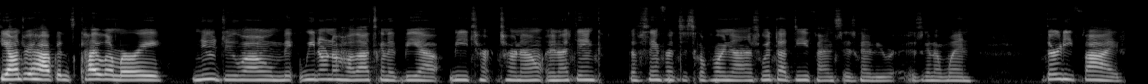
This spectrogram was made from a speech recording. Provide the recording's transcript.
DeAndre Hopkins, Kyler Murray. New duo. We don't know how that's going to be out, be tur- turn out, and I think the San Francisco 49ers with that defense is going to be is going to win 35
